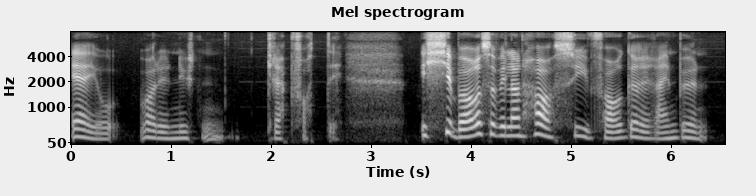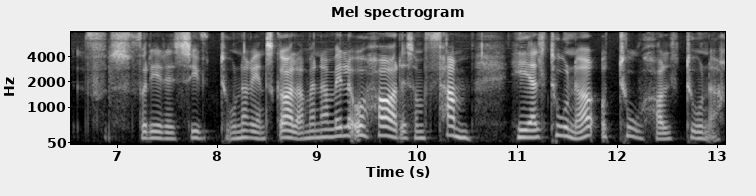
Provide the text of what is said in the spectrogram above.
er jo var det Newton grep fatt i. Ikke bare så ville han ha syv farger i regnbuen fordi det er syv toner i en skala, men han ville òg ha det som fem heltoner og to halvtoner.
